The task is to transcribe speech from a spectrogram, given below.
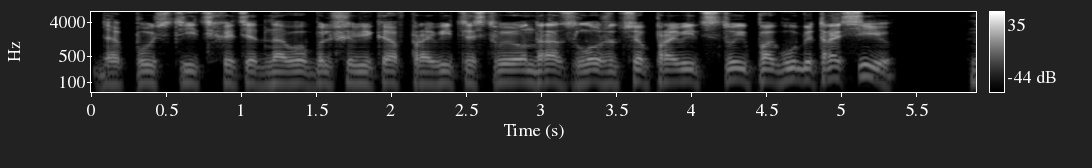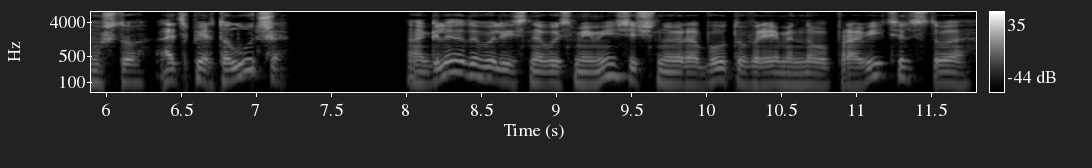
Допустить хоть одного большевика в правительство, и он разложит все правительство и погубит Россию. Ну что, а теперь-то лучше? оглядывались на восьмимесячную работу Временного правительства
